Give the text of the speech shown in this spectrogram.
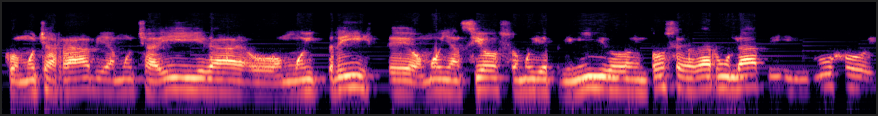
con mucha rabia, mucha ira, o muy triste, o muy ansioso, muy deprimido. Entonces agarro un lápiz y dibujo y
